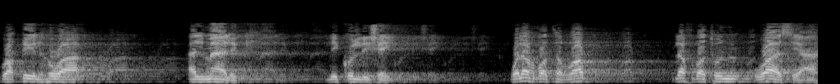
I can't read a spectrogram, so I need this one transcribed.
وقيل هو المالك لكل شيء. ولفظة الرب لفظة واسعة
